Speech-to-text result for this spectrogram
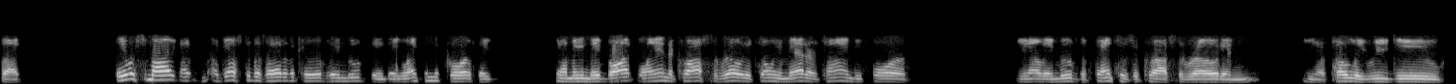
But they were smart. Augusta was ahead of the curve. They moved. They, they lengthened the course. They, I mean, they bought land across the road. It's only a matter of time before, you know, they move the fences across the road and you know totally redo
